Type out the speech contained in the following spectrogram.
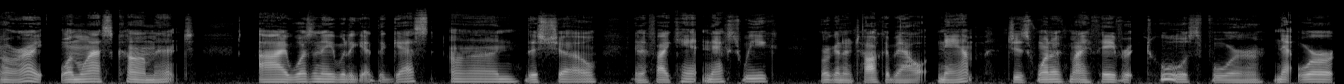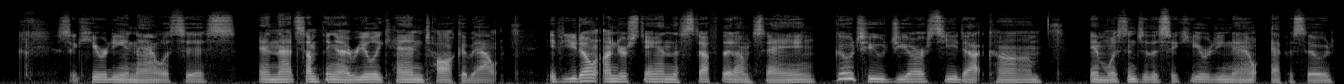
Alright, one last comment. I wasn't able to get the guest on this show, and if I can't next week, we're going to talk about Nmap, which is one of my favorite tools for network security analysis, and that's something I really can talk about. If you don't understand the stuff that I'm saying, go to grc.com and listen to the Security Now episode,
